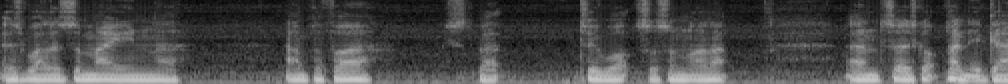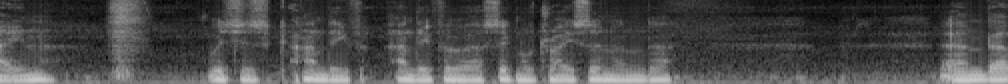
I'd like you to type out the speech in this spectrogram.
as well as the main uh, amplifier, just about two watts or something like that and so it's got plenty of gain which is handy for, handy for uh, signal tracing and uh, and uh,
